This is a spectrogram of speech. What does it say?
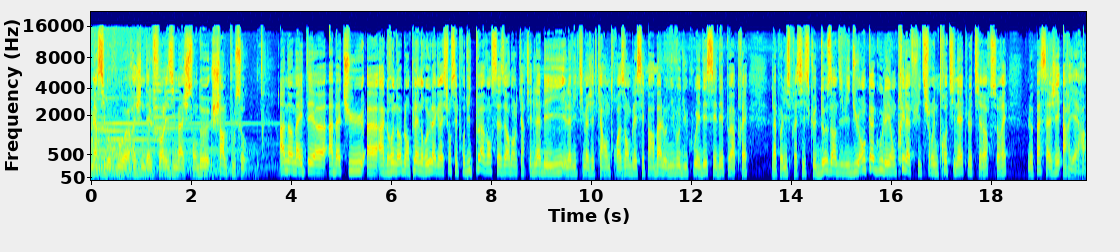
Merci beaucoup, euh, Régine Delfour. Les images sont de Charles Pousseau. Un homme a été euh, abattu euh, à Grenoble, en pleine rue. L'agression s'est produite peu avant 16 heures dans le quartier de l'Abbaye. La victime, âgée de 43 ans, blessée par balle au niveau du cou, est décédée peu après. La police précise que deux individus encagoulés ont pris la fuite sur une trottinette. Le tireur serait le passager arrière.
